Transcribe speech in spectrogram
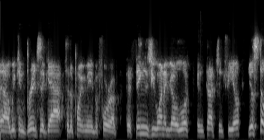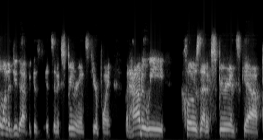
uh, we can bridge the gap to the point we made before of the things you want to go look and touch and feel. You'll still want to do that because it's an experience to your point. But how do we close that experience gap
